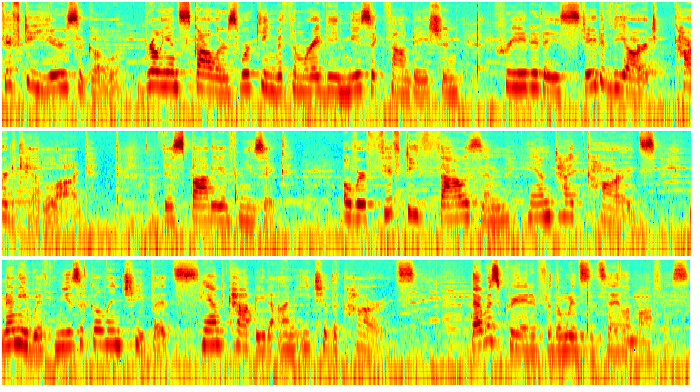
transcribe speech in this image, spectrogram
50 years ago, brilliant scholars working with the Moravian Music Foundation created a state of the art card catalog of this body of music. Over 50,000 hand typed cards, many with musical enchantments hand copied on each of the cards. That was created for the Winston-Salem office.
